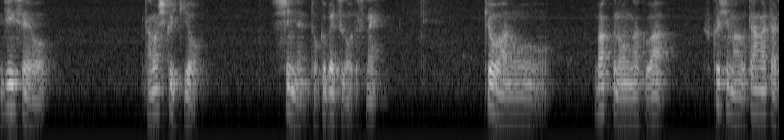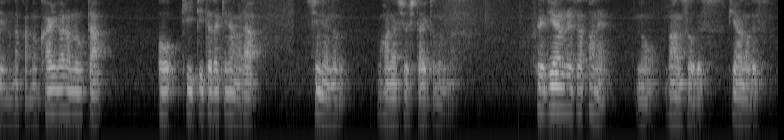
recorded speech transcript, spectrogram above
人生を楽しく生きよう。新年特別号ですね。今日はあのバックの音楽は福島歌語りの中の貝殻の歌を聴いていただきながら新年のお話をしたいと思います。フェディアン・レザ・パネの伴奏です。ピアノです。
